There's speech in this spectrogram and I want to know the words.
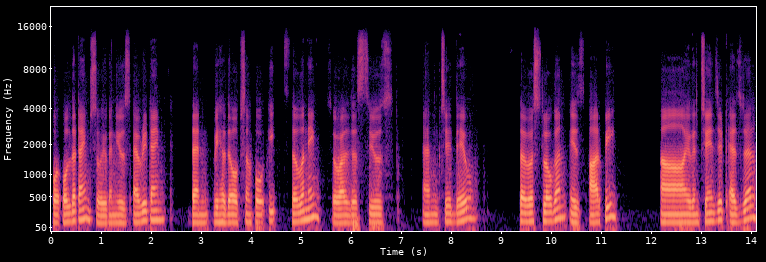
for all the time so you can use every time. Then we have the option for each server name. So i'll just use mjdev server slogan is rp uh, you can change it as well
